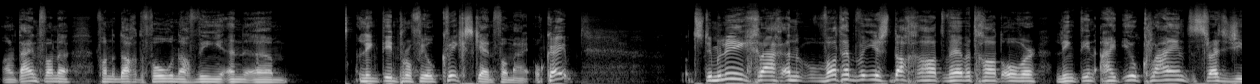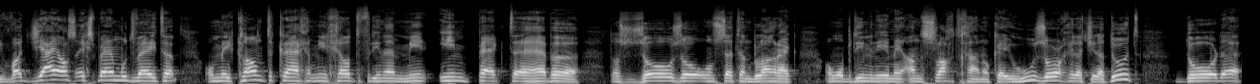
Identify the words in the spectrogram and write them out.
Aan het eind van de, van de dag, de volgende dag, win je een... Um, LinkedIn-profiel Quickscan van mij. Oké? Dat stimuleer ik graag. En wat hebben we eerst dag gehad? We hebben het gehad over LinkedIn Ideal Client Strategy. Wat jij als expert moet weten om meer klanten te krijgen, meer geld te verdienen en meer impact te hebben. Dat is zo, zo ontzettend belangrijk om op die manier mee aan de slag te gaan. Oké, hoe zorg je dat je dat doet? Door de,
